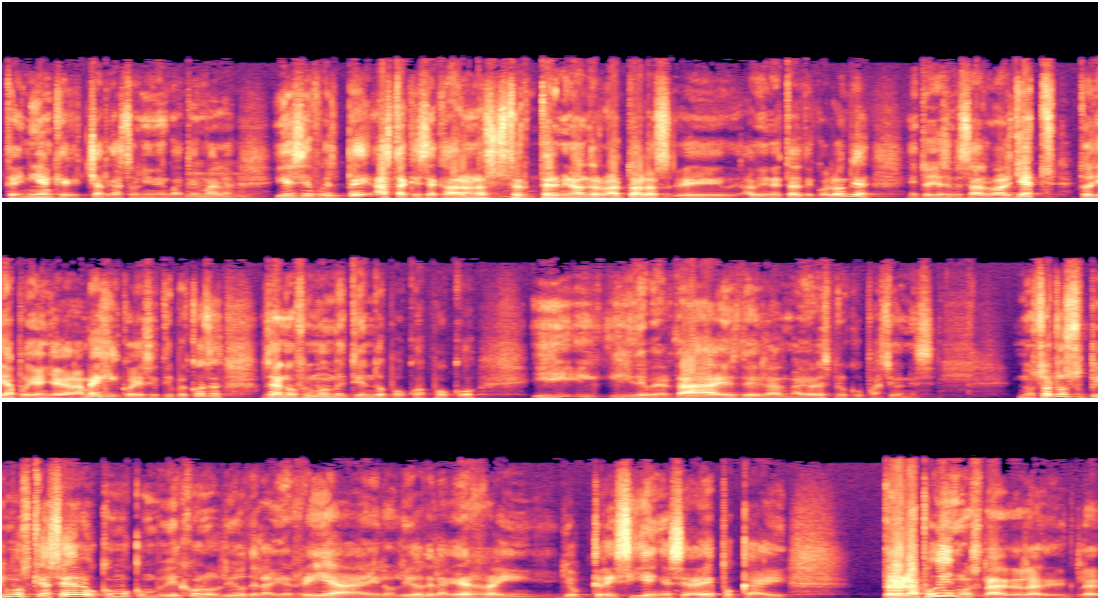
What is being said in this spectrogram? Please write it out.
tenían que echar gasolina en Guatemala. Y ese fue el P hasta que se acabaron las, se terminaron de robar todas las eh, avionetas de Colombia. Entonces ya se empezaron a robar jets. Entonces ya podían llegar a México y ese tipo de cosas. O sea, nos fuimos metiendo poco a poco y, y- y de verdad es de las mayores preocupaciones. Nosotros supimos qué hacer o cómo convivir con los líos de la guerrilla, y los líos de la guerra. Y yo crecí en esa época y pero la pudimos, la- la- la-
